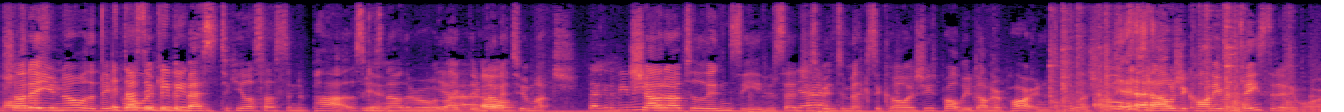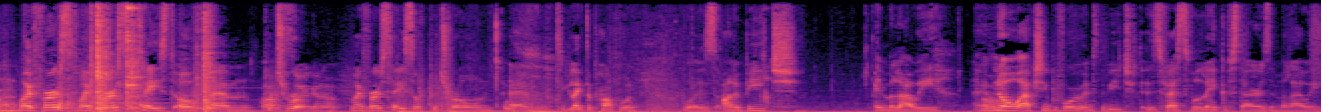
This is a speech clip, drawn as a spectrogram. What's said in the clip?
Sade, you know that they've It probably doesn't been give the you- best tequila sauce in the past because Yeah. now they're all, Yeah. like they've done Oh. it too much. That gonna be me Shout then? out to Lindsay who said she's been to Mexico and she's probably done her part in the tequila shot. Oh. because Now she can't even taste it anymore. My first, my first taste of um, Oh, I'm Patron, so gonna- my first taste of Patron, um, t- like the proper one, was on a beach in Malawi. Um, Oh. No, actually, before we went to the beach, this festival, Lake of Stars in Malawi.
